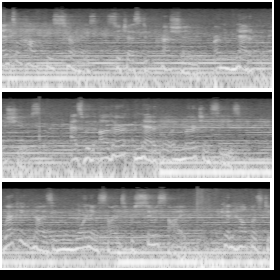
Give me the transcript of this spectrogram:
Mental health concerns, such as depression, are medical issues. As with other medical emergencies, recognizing the warning signs for suicide can help us to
